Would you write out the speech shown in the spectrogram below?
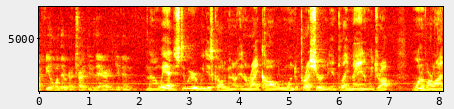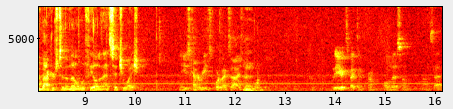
have a feeling what they were gonna try to do there and give him, No, we had just, we were, we just called him in a, in a right call we wanted to pressure and, and play man and we dropped one of our linebackers to the middle of the field in that situation. and he just kind of reads the quarterback's eyes at Mhm. that point? What are you expecting from Ole Miss on, on Saturday?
